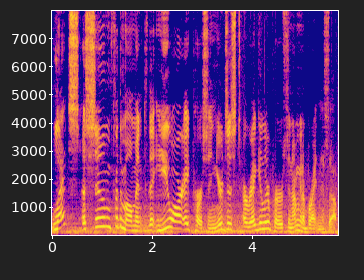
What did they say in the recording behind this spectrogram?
let's assume for the moment that you are a person, you're just a regular person. I'm going to brighten this up.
